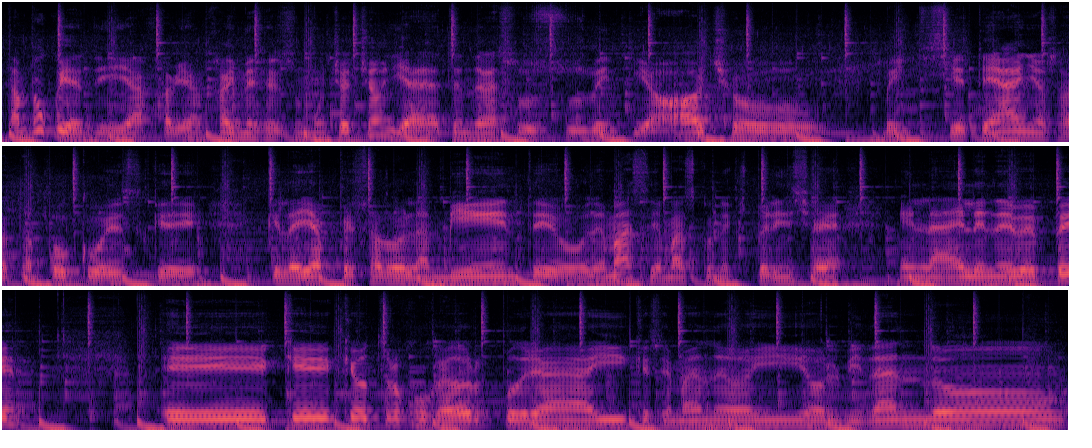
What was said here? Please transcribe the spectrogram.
Tampoco ya, Fabián Jaimes es un muchacho, ya tendrá sus, 28, 27 años, o sea, tampoco es que, le haya pesado el ambiente o demás, además con experiencia en la LNBP. Eh, ¿qué, otro jugador podría ahí que se me ahí olvidando?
